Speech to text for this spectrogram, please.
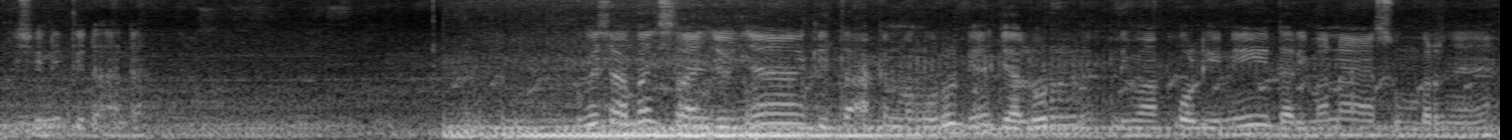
Di sini tidak ada Oke sahabat selanjutnya kita akan mengurut ya jalur 5 volt ini dari mana sumbernya ya.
